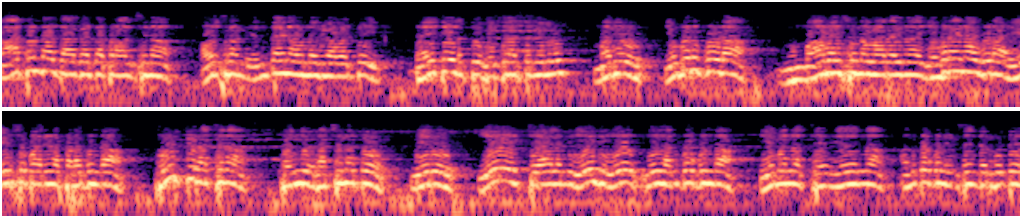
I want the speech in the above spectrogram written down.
రాకుండా జాగ్రత్త పడాల్సిన అవసరం ఎంతైనా ఉన్నది కాబట్టి దయచేసి విద్యార్థినులు మరియు ఎవరు కూడా మా వయసు ఉన్న వారైనా ఎవరైనా కూడా ఎయిడ్స్ బారిన పడకుండా పూర్తి రక్షణ పొందు రక్షణతో మీరు ఏ చేయాలని ఏది ఏ ఏది అనుకోకుండా ఏమన్నా ఏదన్నా అనుకోకుండా ఇన్సిడెంట్ జరిగితే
